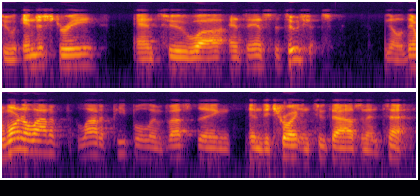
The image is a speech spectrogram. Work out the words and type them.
to industry, and to uh, and to institutions. You know, there weren't a lot of a lot of people investing in Detroit in 2010.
